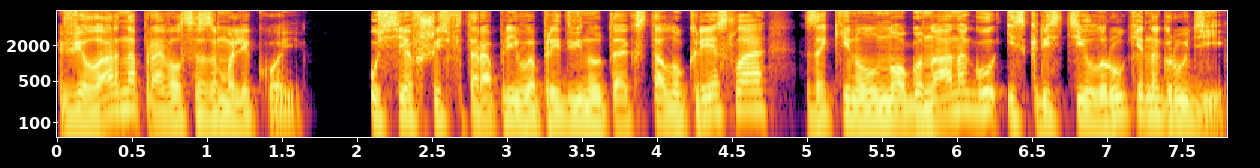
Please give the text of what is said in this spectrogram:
Вилар направился за Малякой. Усевшись в торопливо придвинутое к столу кресло, закинул ногу на ногу и скрестил руки на груди.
